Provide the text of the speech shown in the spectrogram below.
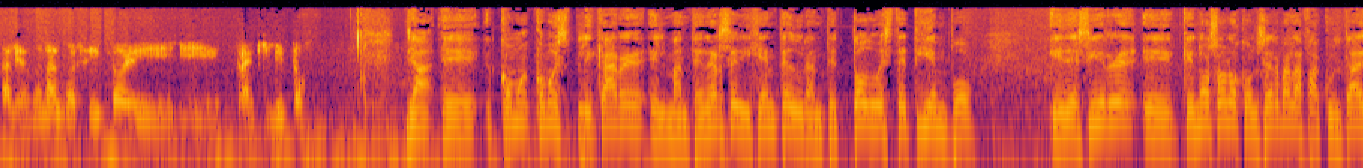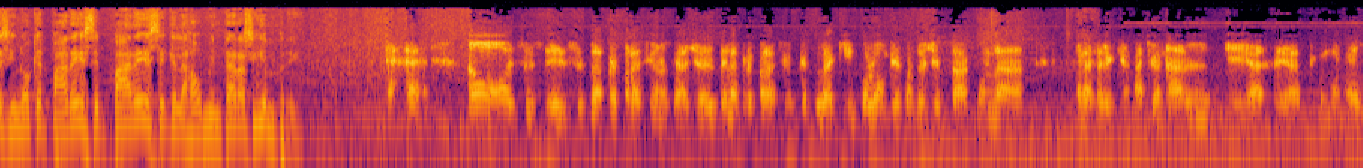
saliendo un almuercito y, y tranquilito. Ya, eh, ¿cómo, ¿cómo explicar el mantenerse vigente durante todo este tiempo y decir eh, que no solo conserva las facultades, sino que parece, parece que las aumentara siempre? no, eso es, eso es la preparación, o sea, yo desde la preparación que tuve aquí en Colombia cuando yo estaba con la, con la selección nacional eh, hace, hace como unos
